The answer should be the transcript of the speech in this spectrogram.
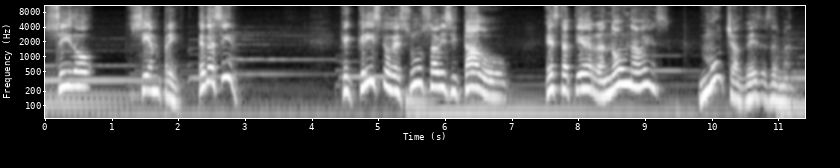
sido siempre. Es decir, que Cristo Jesús ha visitado esta tierra no una vez, muchas veces, hermano.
